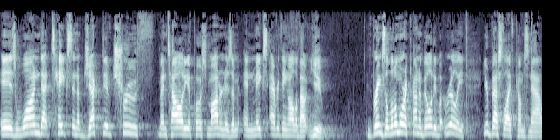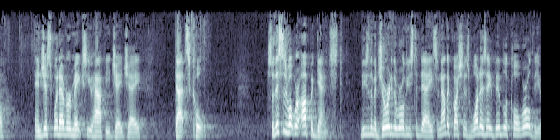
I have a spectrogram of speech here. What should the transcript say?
is one that takes an objective truth mentality of postmodernism and makes everything all about you brings a little more accountability, but really, your best life comes now. And just whatever makes you happy, JJ, that's cool. So, this is what we're up against. These are the majority of the worldviews today. So, now the question is what is a biblical worldview?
